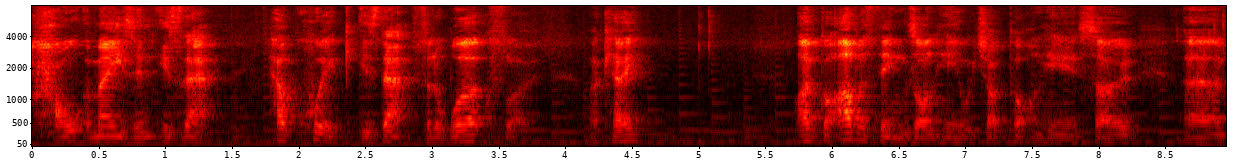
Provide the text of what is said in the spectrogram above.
how amazing is that? How quick is that for the workflow? Okay. I've got other things on here which I've put on here. So um,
